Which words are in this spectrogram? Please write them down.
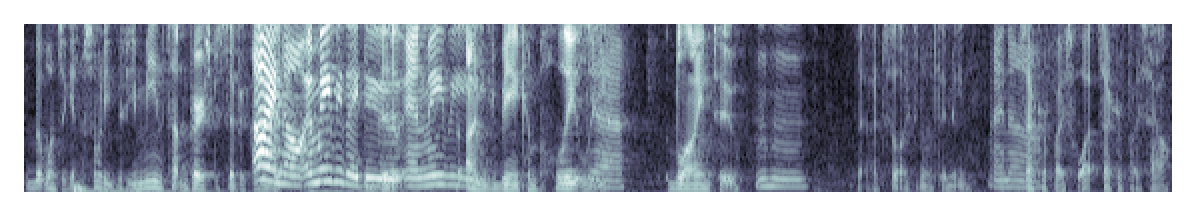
but once again, if somebody, if you mean something very specific, I that know, and maybe they do, and maybe I'm being completely yeah, blind to. Mm-hmm. I'd still like to know what they mean. I know. Sacrifice what? Sacrifice how?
